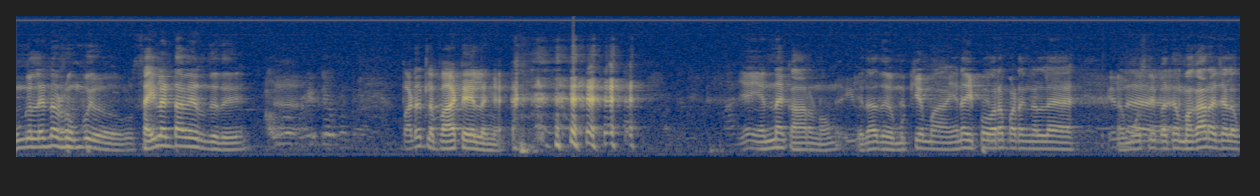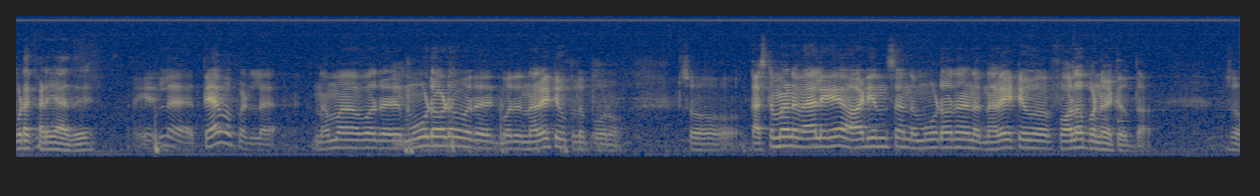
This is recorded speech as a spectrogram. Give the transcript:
உங்களில் என்ன ரொம்ப சைலண்ட்டாகவே இருந்தது? படத்தில் பாட்டே இல்லைங்க. ஏன் என்ன காரணம்? ஏதாவது முக்கியமாக ஏன்னா இப்போ வர படங்களில் மோஸ்ட்லி பார்த்தா மகாராஜாவில் கூட கிடையாது. இல்லை தேவைப்படல. நம்ம ஒரு மூடோட ஒரு ஒரு நரேட்டிவ்குள்ளே போகிறோம் ஸோ கஷ்டமான வேலையே ஆடியன்ஸ் அந்த மூடோட அந்த நரேட்டிவ் ஃபாலோ பண்ண வைக்கிறது தான் ஸோ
